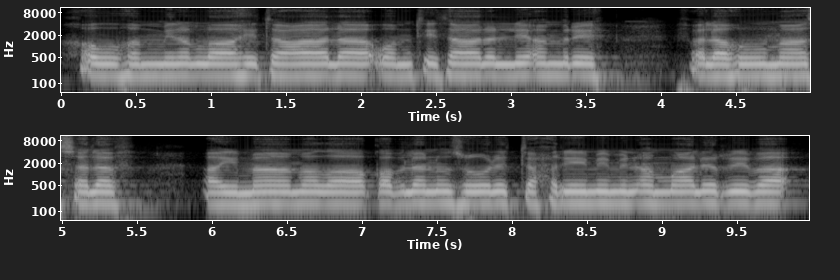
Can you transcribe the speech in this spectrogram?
خوفا من الله تعالى وامتثالا لأمره فله ما سلف أي ما مضى قبل نزول التحريم من أموال الربا.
